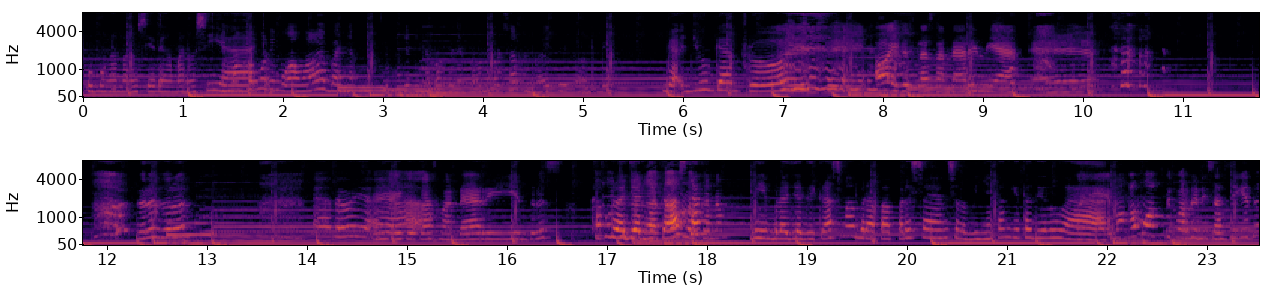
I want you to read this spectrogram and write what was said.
Hubungan manusia dengan manusia emang kamu gitu. di muamalah banyak jadi nambah banyak teman perasaan enggak itu itu aja nggak juga bro. Oh ikut kelas Mandarin ya? Eh. terus terus? Aduh ya iya ikut kelas Mandarin. Terus Kan kamu belajar di kelas kan? kenapa- di belajar di kelas mah berapa persen? Selebihnya kan kita di luar. emang kamu aktif organisasi gitu?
